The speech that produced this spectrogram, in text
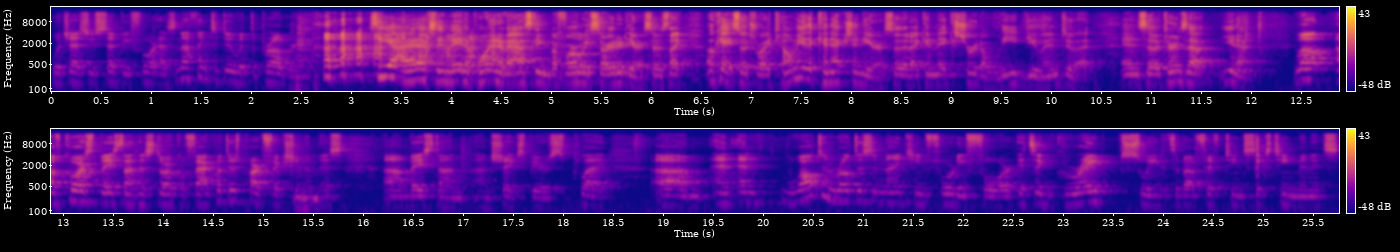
which, as you said before, has nothing to do with the program. See, yeah, I had actually made a point of asking before we started here. So it's like, okay, so Troy, tell me the connection here so that I can make sure to lead you into it. And so it turns out, you know, Well, of course, based on historical fact, but there's part fiction in Mhm. this, um, based on, on Shakespeare's play. Um, and, and Walton wrote this in 1944. It's a great suite. It's about 15, 16 minutes.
